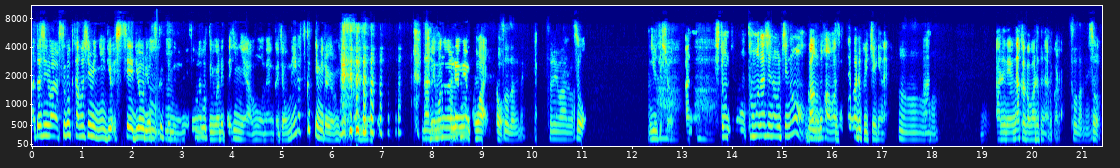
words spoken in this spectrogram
私はすごく楽しみに料して料理を作ってるのに、そんなこと言われた日にはもうなんか、じゃあおめえが作ってみろよ、みたいな感じ食べ物の恨みは怖い。そう。そうだよね。それはあるわ。そう。言うでしょ。はあの、は人の友達のうちの晩ご飯は絶対悪く言っちゃいけない。うんうんうん。あれで仲が悪くなるから。そうだね。そ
